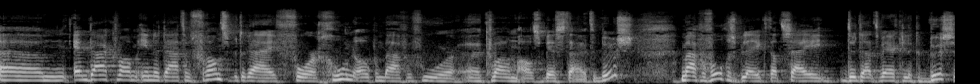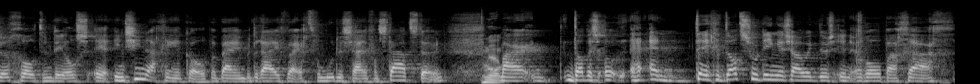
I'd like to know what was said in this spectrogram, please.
Um, en daar kwam inderdaad een Frans bedrijf voor groen openbaar vervoer uh, kwam als beste uit de bus. Maar vervolgens bleek dat zij de daadwerkelijke bussen grotendeels uh, in China gingen kopen bij een bedrijf waar echt vermoedens zijn van staatssteun. Ja. Maar dat is. En tegen dat soort dingen zou ik dus in Europa graag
